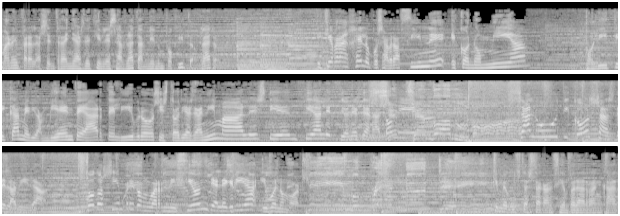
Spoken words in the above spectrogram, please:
bueno, y para las entrañas de quien les habla también un poquito, claro. ¿Y qué habrá en Gelo? Pues habrá cine, economía, política, medio ambiente, arte, libros, historias de animales, ciencia, lecciones de anatomía, salud y cosas de la vida. Todo siempre con guarnición de alegría y buen humor. Que me gusta esta canción para arrancar.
